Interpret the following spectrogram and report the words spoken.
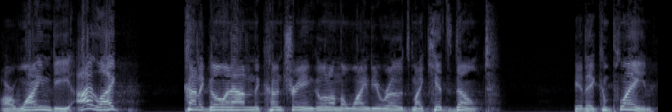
are windy. I like kind of going out in the country and going on the windy roads. My kids don't. Okay, they complain.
